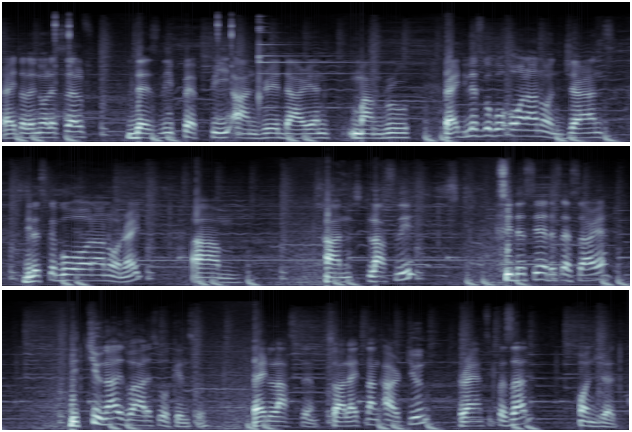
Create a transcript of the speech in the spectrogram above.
right? All you know yourself, Desley, Pepe, Andre, Darian, Mangru, right? The list could go on and on, Giants, the list could go on and on, right? Um, and lastly, see this here, this SR the tuner is what it's working so, right? Last thing. So I'd like to thank our tune, Ryan C. 100.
